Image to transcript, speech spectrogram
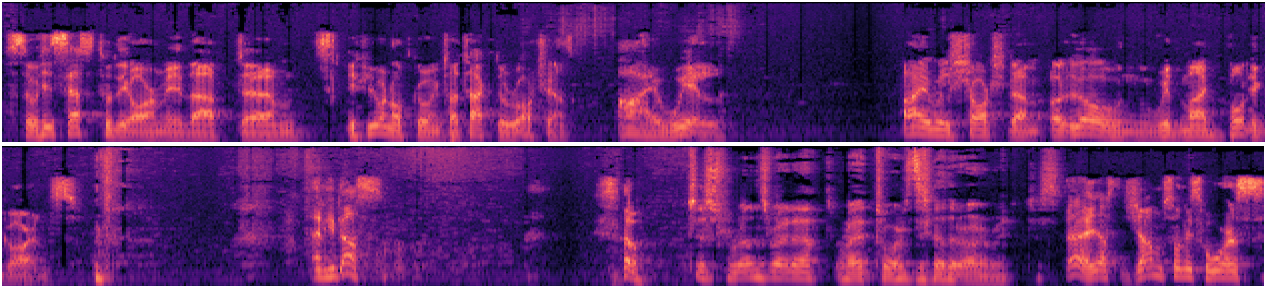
So he says to the army that um, if you are not going to attack the Urartians, I will. I will charge them alone with my bodyguards. and he does. So just runs right out, right towards the other army. Just yeah, he just jumps on his horse,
